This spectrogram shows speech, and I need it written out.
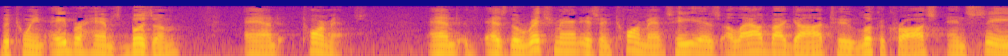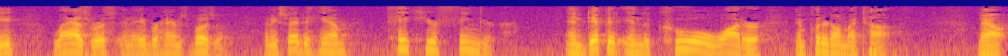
between Abraham's bosom and torments. And as the rich man is in torments, he is allowed by God to look across and see Lazarus in Abraham's bosom. And he said to him, take your finger and dip it in the cool water and put it on my tongue. Now,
